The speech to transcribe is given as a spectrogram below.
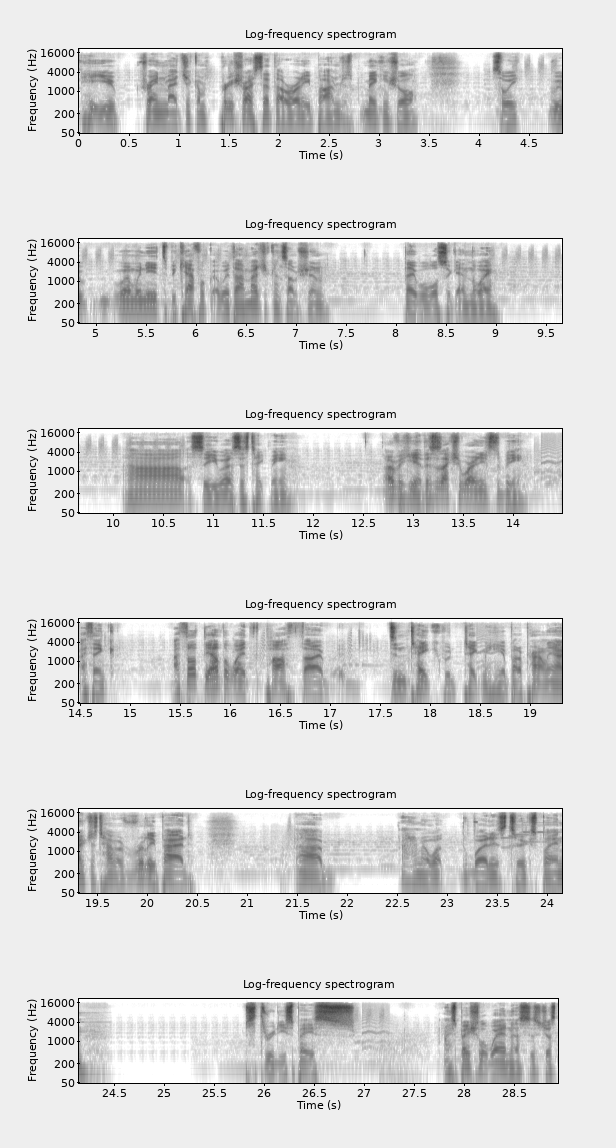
hit you, drain magic. I'm pretty sure I said that already, but I'm just making sure. So we, we when we need to be careful with our magic consumption, they will also get in the way. Uh, let's see, where does this take me? Over here, this is actually where I need to be, I think. I thought the other way, the path that I didn't take would take me here, but apparently I just have a really bad... Uh, I don't know what the word is to explain. It's 3D space. My spatial awareness is just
